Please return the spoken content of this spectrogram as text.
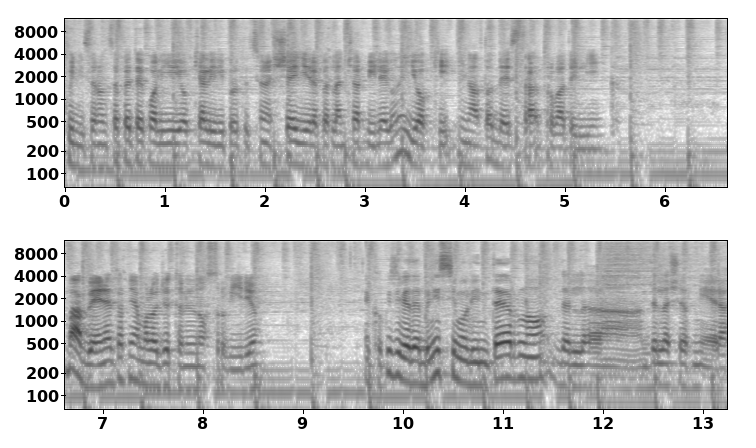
quindi se non sapete quali occhiali di protezione scegliere per lanciarvi l'ego negli occhi, in alto a destra trovate il link. Va bene, torniamo all'oggetto nel nostro video. Ecco, qui si vede benissimo l'interno della, della cerniera.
